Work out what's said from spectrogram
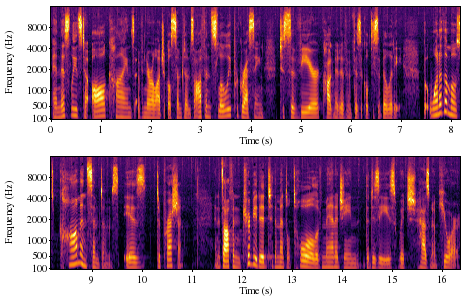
and this leads to all kinds of neurological symptoms, often slowly progressing to severe cognitive and physical disability. But one of the most common symptoms is depression and it's often attributed to the mental toll of managing the disease, which has no cure.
